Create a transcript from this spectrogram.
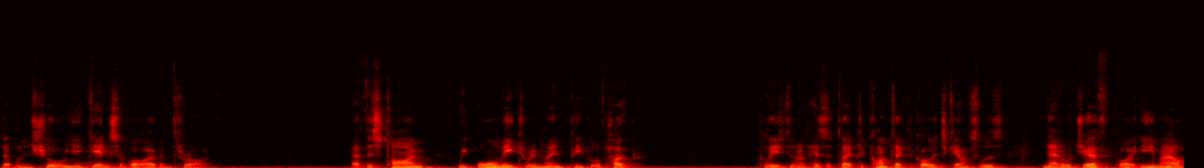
that will ensure we again survive and thrive. At this time, we all need to remain people of hope. Please do not hesitate to contact the college counsellors Nat or Jeff by email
